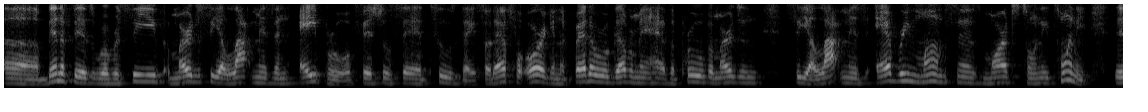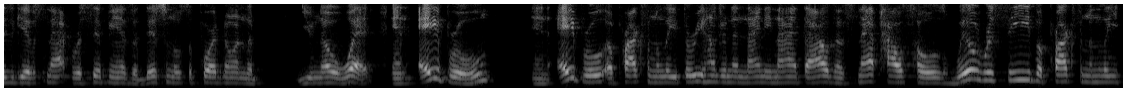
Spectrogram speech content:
uh, benefits will receive emergency allotments in April, officials said Tuesday. So that's for Oregon. The federal government has approved emergency allotments every month since March 2020. This gives SNAP recipients additional support during the you know what. In April, in April, approximately 399,000 SNAP households will receive approximately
